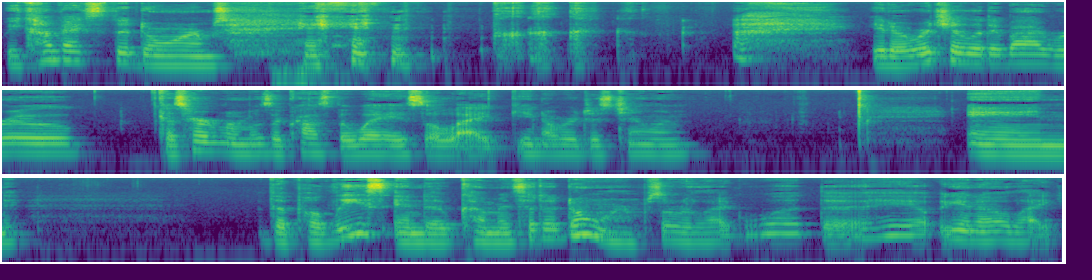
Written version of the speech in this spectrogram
we come back to the dorms and you know we're chilling in my room because her room was across the way. So like you know we're just chilling, and the police end up coming to the dorm. So we're like, what the hell, you know, like.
